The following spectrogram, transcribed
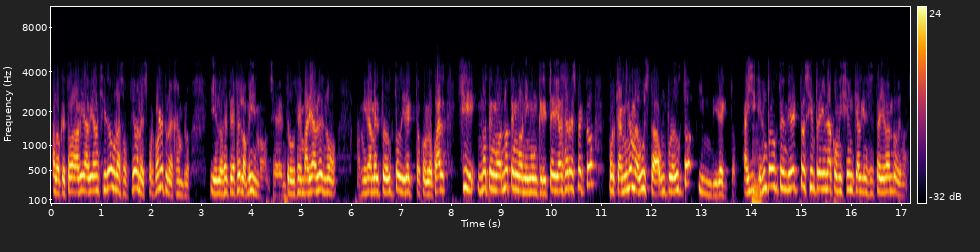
a lo que todavía habían sido unas opciones, por ponerte un ejemplo. Y en los ETFs lo mismo, se introducen variables, no, a mí dame el producto directo, con lo cual sí, no tengo, no tengo ningún criterio a ese respecto porque a mí no me gusta un producto indirecto. Ahí, mm. En un producto indirecto siempre hay una comisión que alguien se está llevando de más.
